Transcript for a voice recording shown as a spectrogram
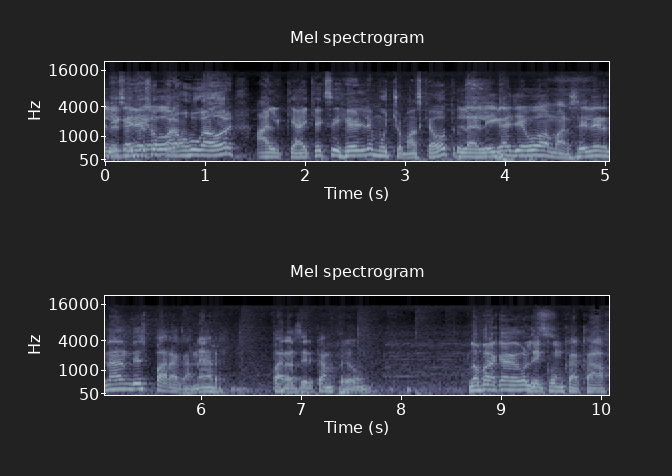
decir eso para un jugador al que hay que exigirle mucho más que a otros. La liga llevó a Marcel Hernández para ganar, para ser campeón No para que haga de goles. CONCACAF.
